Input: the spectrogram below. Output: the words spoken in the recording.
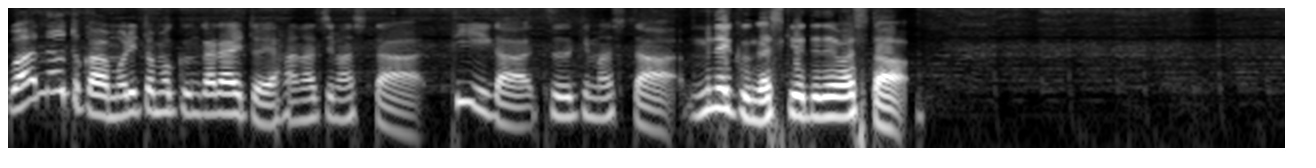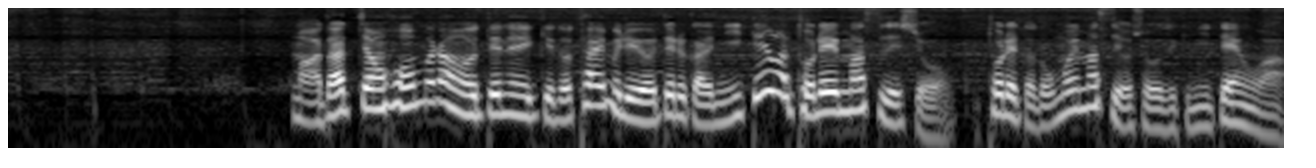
ワンアウトから森友くんがライトへ放ちました。T が続きました。宗くんが死球で出ました。まあ、あだっちゃんホームランは打てないけど、タイムリーは打てるから2点は取れますでしょ。取れたと思いますよ、正直2点は。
